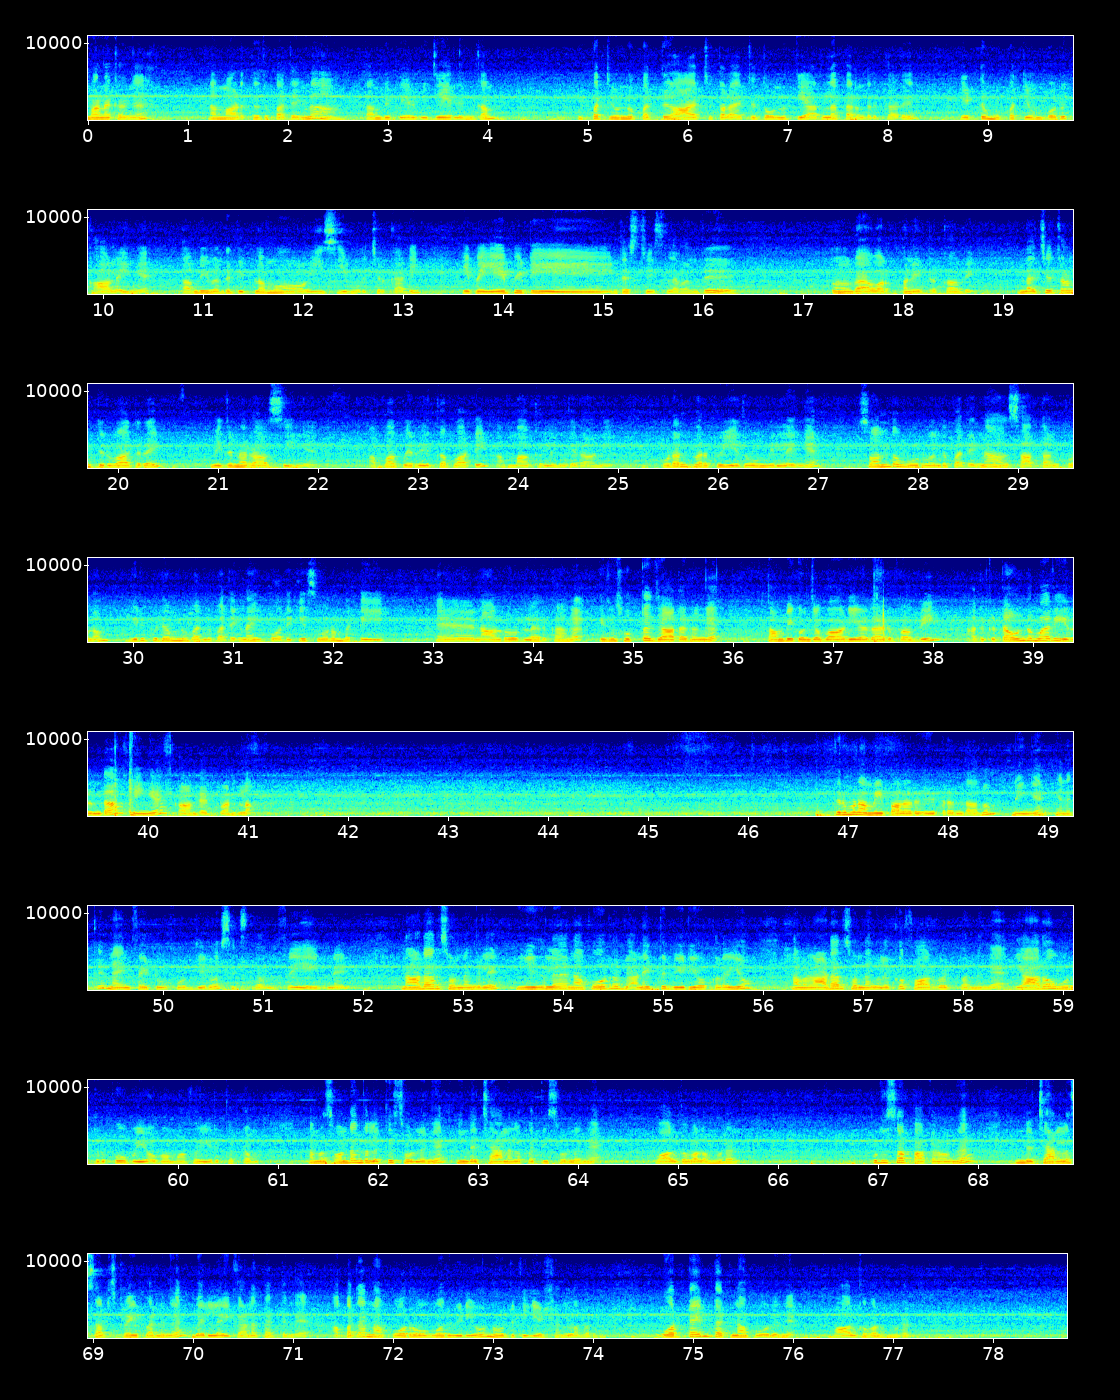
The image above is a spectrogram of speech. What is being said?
வணக்கங்க. நம்ம அடுத்தது பார்த்திங்கன்னா தம்பி பேர் விஜயலிங்கம். முப்பத்தி ஒன்று பத்து ஆயிரத்தி தொள்ளாயிரத்தி தொண்ணூற்றி ஆறில் பிறந்திருக்காரு. எட்டு முப்பத்தி ஒம்பது காலைங்க. தம்பி வந்து டிப்ளமோ இசிஇ முடிச்சிருக்காடி. இப்போ ஏபிடி இண்டஸ்ட்ரீஸில் வந்து ஒர்க் பண்ணிகிட்ருக்காடி நட்சத்திரம் திருவாதிரை மிதுன ராசிங்க. அப்பா பேர் லிக்கப்பாட்டி அம்மாவுக்கு லிங்கராணி. உடன்பிறப்பு எதுவும் இல்லைங்க. சொந்த ஊர் வந்து பார்த்திங்கன்னா சாத்தான்குளம் இருப்பிடம்னு வந்து பார்த்திங்கன்னா இப்போதைக்கு சூரம்பட்டி நாள் நால் ரோட்டில் இருக்காங்க. இது சுத்த ஜாதகங்க. தம்பி கொஞ்சம் பாடியாக தான் இருப்பாப்படி அதுக்கு தகுந்த மாதிரி இருந்தால் நீங்கள் காண்டாக்ட் பண்ணலாம். திருமண அமைப்பாளர்கிட்ட இருந்தாலும் நீங்கள் எனக்கு nine five two four zero six double five eight nine Nadar சொந்தங்களே இதில் நான் போடுற அனைத்து வீடியோக்களையும் நம்ம நாடார் சொந்தங்களுக்கு ஃபார்வேர்ட் பண்ணுங்கள் யாரோ ஒருத்தருக்கு உபயோகமாக இருக்கட்டும். நம்ம சொந்தங்களுக்கு சொல்லுங்கள் இந்த சேனலை பற்றி சொல்லுங்கள் வாழ்க வளமுடன். புதுசாக பார்க்குறவங்க இந்த சேனலை சப்ஸ்கிரைப் பண்ணுங்கள் பெல் ஐக்கானை தட்டுங்க. அப்போ தான் நான் போடுற ஒவ்வொரு வீடியோ நோட்டிஃபிகேஷனில் வரும். ஒரு டைம் தட்டினா போதுங்க. வாழ்க வளமுடன்.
